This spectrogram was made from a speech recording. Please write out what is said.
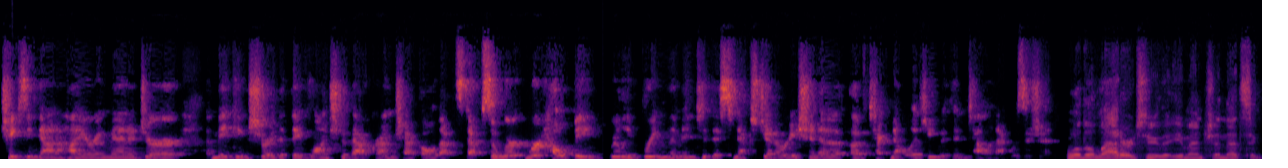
chasing down a hiring manager, making sure that they've launched a background check, all that stuff. So we're, we're helping really bring them into this next generation of, of technology within talent acquisition. Well, the latter two that you mentioned, that's it,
